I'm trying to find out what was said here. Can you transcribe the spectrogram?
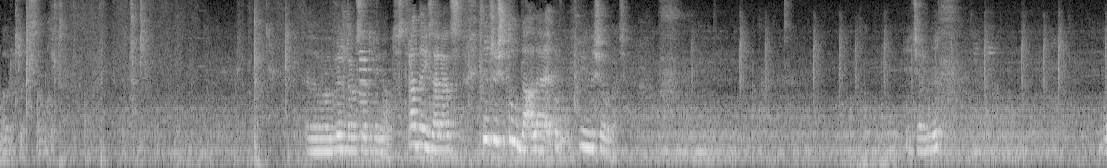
dobra, tu jest samochód. Yy, Wyjeżdżamy sobie tutaj na autostradę i zaraz. Nie wiem, czy się to uda, ale po- powinno się udać. Jedziemy. Bo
